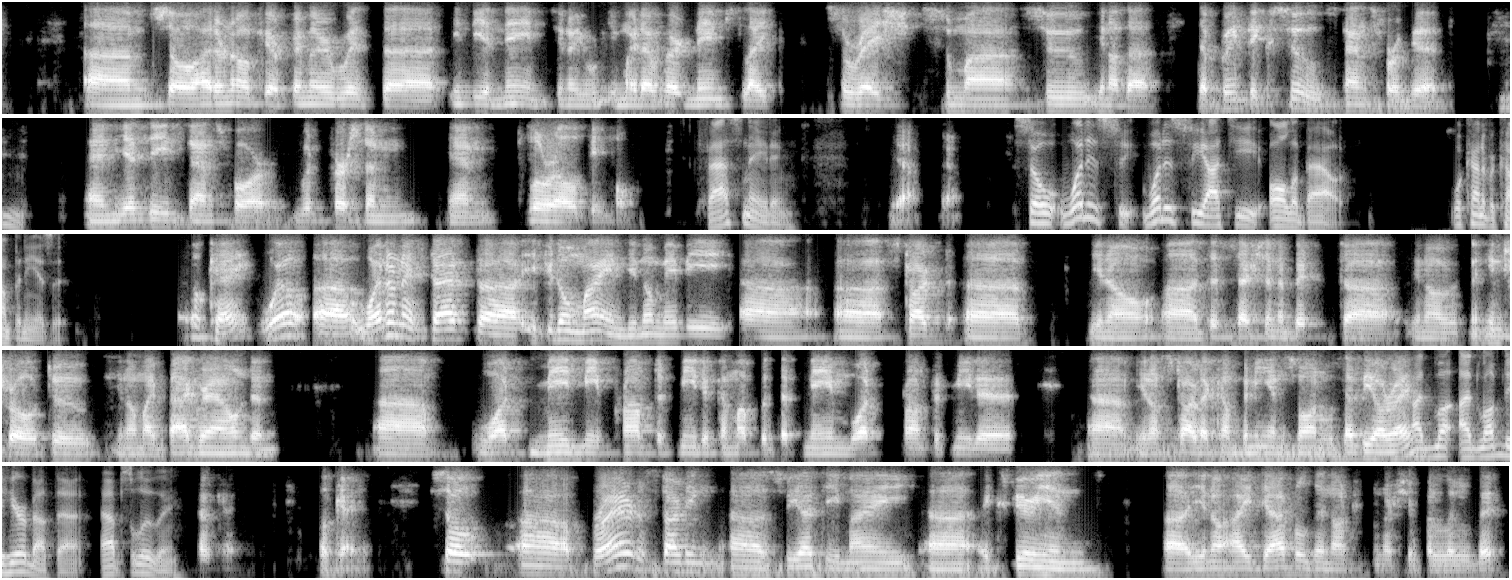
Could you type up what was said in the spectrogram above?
Um, so I don't know if you're familiar with uh, Indian names. You know, you, you might have heard names like Suresh, Suma, Su, you know, the, the prefix Su stands for good. Hmm. And Yati stands for good person and plural people. Fascinating. Yeah, yeah. So what is what is Suyati all about? What kind of a company is it? Okay. Well, uh, why don't I start, uh, if you don't mind, you know, maybe uh, uh start, uh, you know, uh, this session a bit, you know, the intro to, you know, my background and uh, what made me prompted me to come up with that name, what prompted me to um, you know start a company and so on. Would that be all right? I'd lo- I'd love to hear about that. Absolutely. Okay. Okay. So uh, prior to starting uh, Suyati, my uh, experience, uh, you know, I dabbled in entrepreneurship a little bit.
